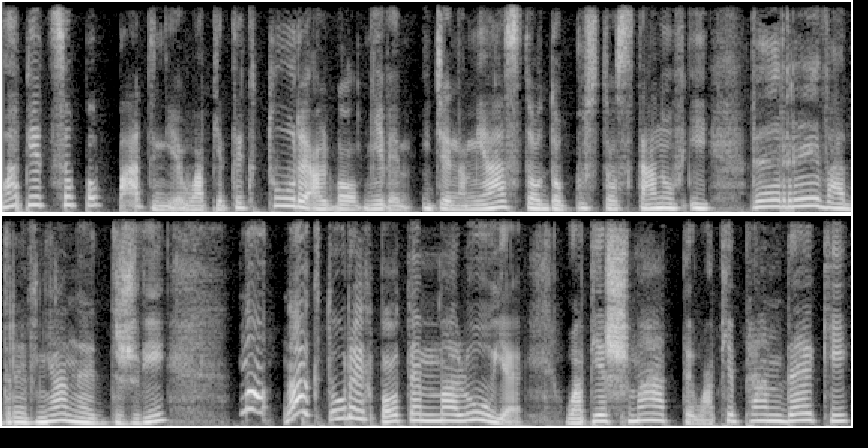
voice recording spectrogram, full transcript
łapie co popadnie, łapie tektury albo, nie wiem, idzie na miasto do pustostanów i wyrywa drewniane drzwi, no, na których potem maluje. Łapie szmaty, łapie plandeki.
